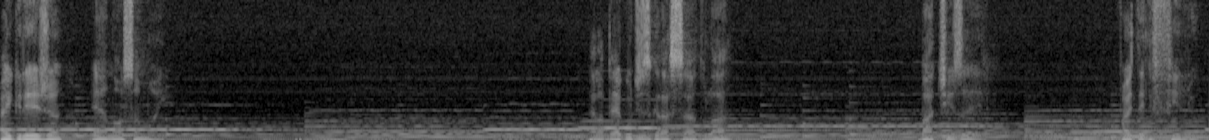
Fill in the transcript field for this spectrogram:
A igreja é a nossa mãe. Ela pega o desgraçado lá, batiza ele, faz dele filho.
